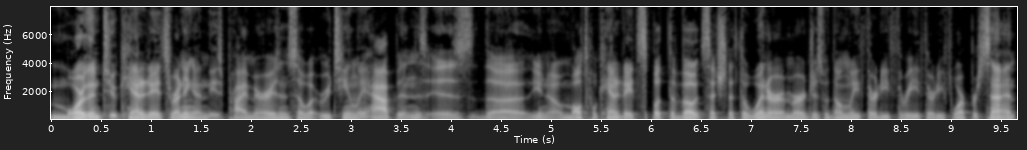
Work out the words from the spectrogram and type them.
more than two candidates running in these primaries and so what routinely happens is the you know multiple candidates split the vote such that the winner emerges with only 33 34%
